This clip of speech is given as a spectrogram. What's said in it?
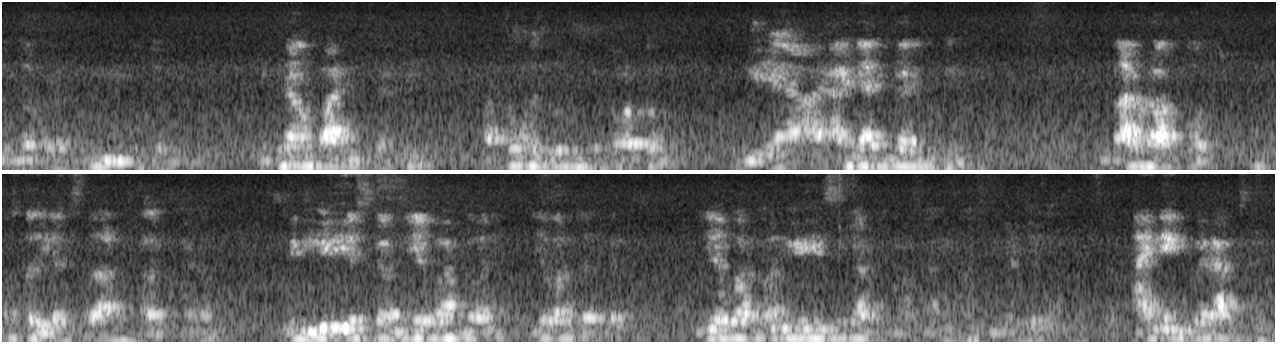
తొందర పడకుండా మేము విగ్రహం పాటించండి. తప్పకుండా దోషులు పుట్టబడతాం మీ ఆయన అధికారి పుట్టింది నాకు రాకపోవచ్చు. వస్తుంది వస్తుంది కలెక్టర్ మేడం. మీరు ఈడీఎస్ గారు విజయభారతం అని విజయభారతం అంటే విజయభారతం అని ఈడీఎస్ గారు ఆయన ఎంక్వైరీ ఆఫీసర్.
